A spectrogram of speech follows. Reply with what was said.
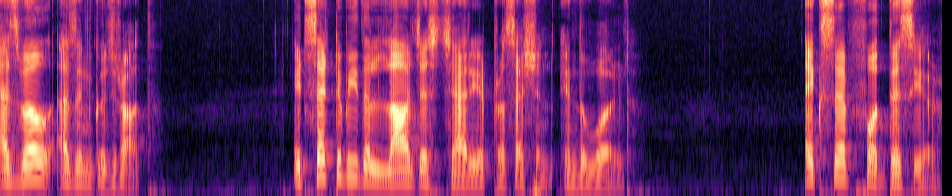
as well as in Gujarat. It's said to be the largest chariot procession in the world except for this year,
